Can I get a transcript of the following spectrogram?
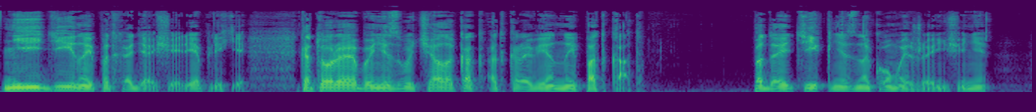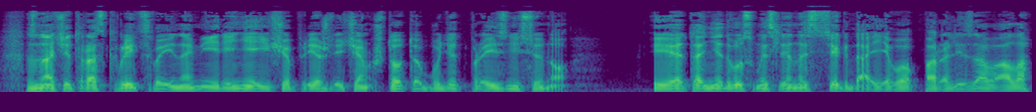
ни единой подходящей реплики, которая бы не звучала как откровенный подкат. Подойти к незнакомой женщине – значит раскрыть свои намерения еще прежде, чем что-то будет произнесено. И эта недвусмысленность всегда его парализовала.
